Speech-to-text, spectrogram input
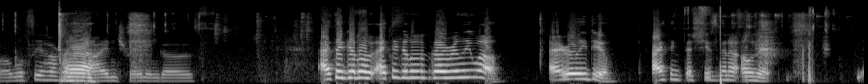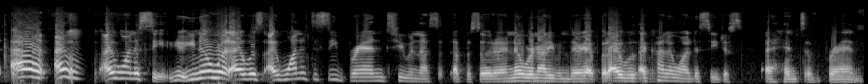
Well, we'll see how her blind training goes. I think it'll. I think it'll go really well. I really do. I think that she's gonna own it. I I, I want to see. You, you know what? I was. I wanted to see Bran two in this episode, and I know we're not even there yet. But I was. I kind of wanted to see just a hint of Bran.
